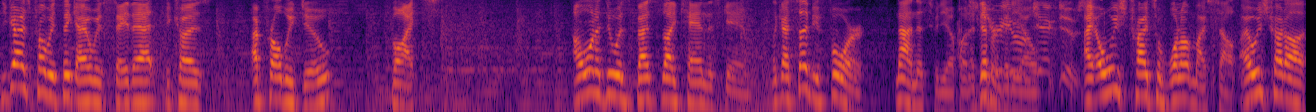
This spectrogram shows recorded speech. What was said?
You guys probably think I always say that because I probably do, but I want to do as best as I can this game. Like I said before, not in this video, but a different video, I always try to one-up myself. I always try to,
